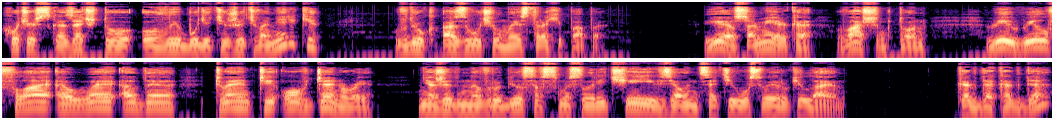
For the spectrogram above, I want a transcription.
хочешь сказать, что вы будете жить в Америке?» Вдруг озвучил мои страхи папа. «Yes, Америка, Вашингтон. We will fly away at the 20 of January». Неожиданно врубился в смысл речей и взял инициативу в свои руки Лайон. «Когда-когда?»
